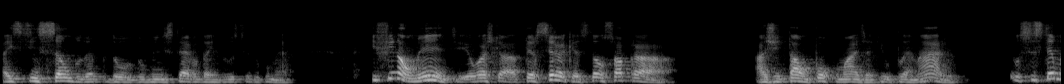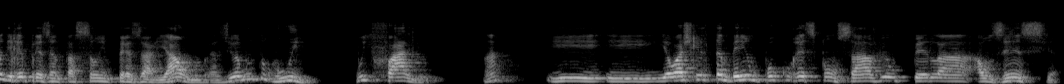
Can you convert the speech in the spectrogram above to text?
a extinção do, do, do Ministério da Indústria e do Comércio. E, finalmente, eu acho que a terceira questão, só para agitar um pouco mais aqui o plenário, o sistema de representação empresarial no Brasil é muito ruim muito falho. Né? E, e, eu acho que ele também é um pouco responsável pela ausência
